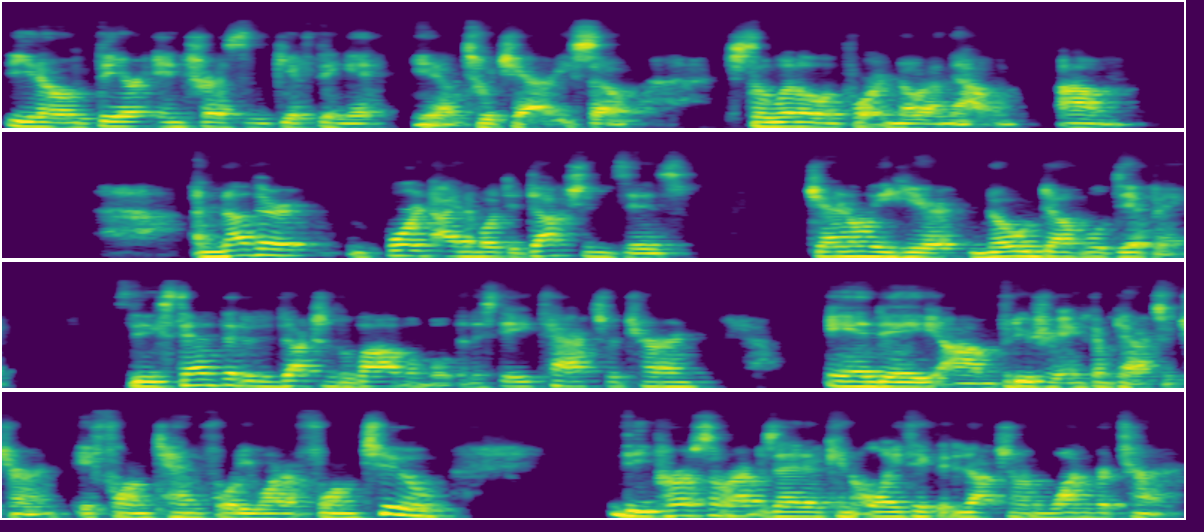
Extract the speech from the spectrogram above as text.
you know their interest and gifting it you know to a charity. So just a little important note on that one. Um, another important item about deductions is generally here no double dipping. To the extent that a deduction is allowable, then a state tax return and a um, fiduciary income tax return, a Form 1041 or Form 2, the personal representative can only take the deduction on one return.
